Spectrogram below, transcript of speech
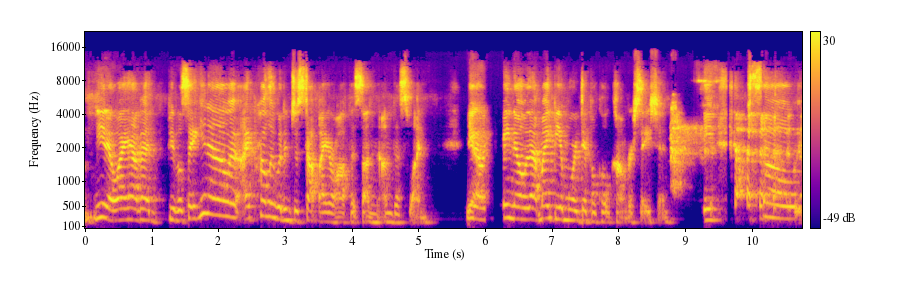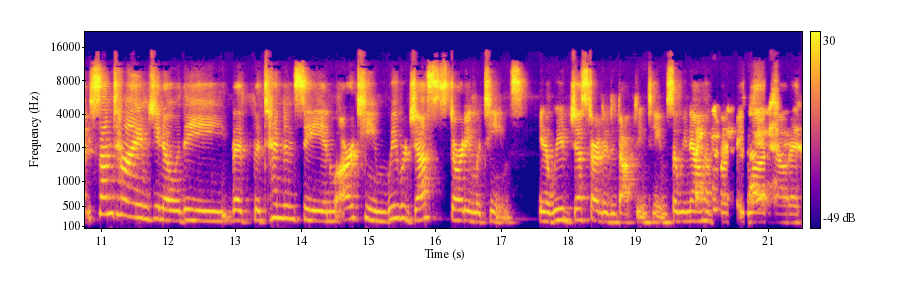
you know, I have had people say, you know, I probably would have just stopped by your office on on this one. You yeah. know, I know that might be a more difficult conversation. so sometimes, you know, the the the tendency in our team, we were just starting with teams. You know, we had just started adopting teams, so we now have learned a lot about it.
